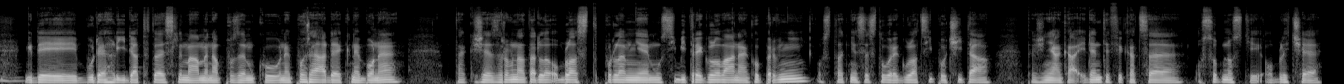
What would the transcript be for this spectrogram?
mhm. kdy bude hlídat to, jestli máme na pozemku nepořádek nebo ne. Takže zrovna tato oblast podle mě musí být regulována jako první, ostatně se s tou regulací počítá, takže nějaká identifikace osobnosti, obliče,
